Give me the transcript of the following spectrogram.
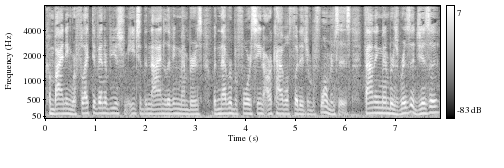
combining reflective interviews from each of the nine living members with never before seen archival footage and performances. Founding members RZA, GZA,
